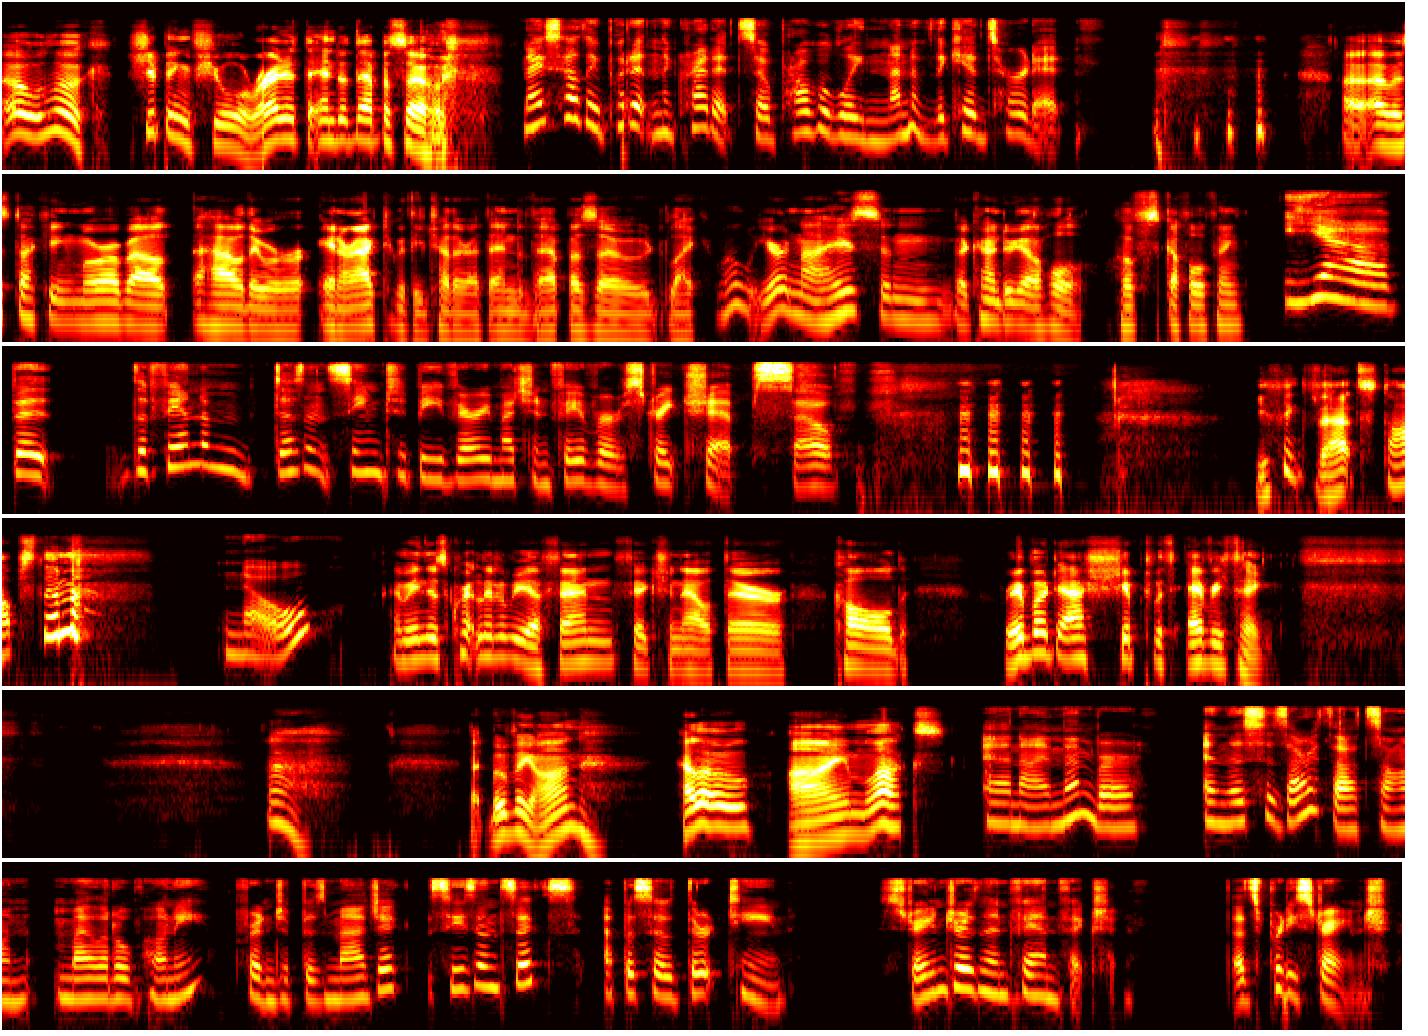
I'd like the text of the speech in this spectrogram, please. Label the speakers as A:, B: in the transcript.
A: Oh, look, shipping fuel right at the end of the episode.
B: Nice how they put it in the credits, so probably none of the kids heard it.
A: I, I was talking more about how they were interacting with each other at the end of the episode. Like, well, you're nice, and they're kind of doing a whole hoof scuffle thing.
B: Yeah, but the fandom doesn't seem to be very much in favor of straight ships, so
A: you think that stops them?
B: no.
A: I mean, there's quite literally a fan fiction out there called Rainbow Dash Shipped with Everything. Ah. But moving on. Hello, I'm Lux.
B: And I'm Ember, and this is our thoughts on My Little Pony, Friendship is Magic, Season 6, Episode 13, Stranger Than Fan Fiction. That's pretty strange.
